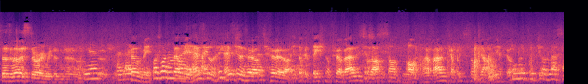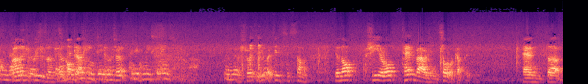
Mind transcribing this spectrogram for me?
So that's another story we didn't have. Yeah, Uh, and I- Tell me, was one of tell my- me, have my you have biggest, you heard her interpretation of her violin sonata song, or her violin caprice song? Yeah, I have Can heard. you put your glass on that? Violin Because caprices on it's piano. my Okay. working table, Sure. and it makes rings. I showed it to you. I did this summer. You know, she wrote ten violin solo caprices, and uh,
